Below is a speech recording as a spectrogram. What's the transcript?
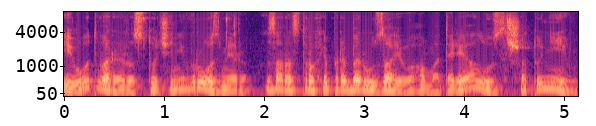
Всі отвори розточені в розмір. Зараз трохи приберу зайвого матеріалу з шатунів.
